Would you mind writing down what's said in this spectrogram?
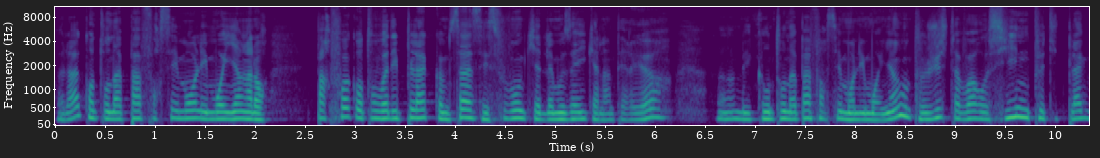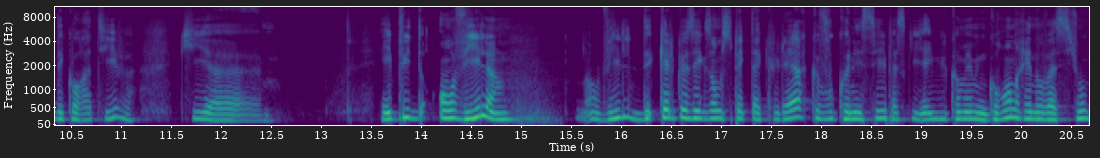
Voilà, quand on n'a pas forcément les moyens. Alors, parfois, quand on voit des plaques comme ça, c'est souvent qu'il y a de la mosaïque à l'intérieur. Hein, mais quand on n'a pas forcément les moyens, on peut juste avoir aussi une petite plaque décorative. Euh, et puis en ville, en ville, quelques exemples spectaculaires que vous connaissez parce qu'il y a eu quand même une grande rénovation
